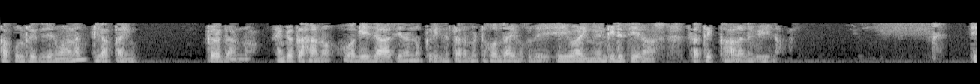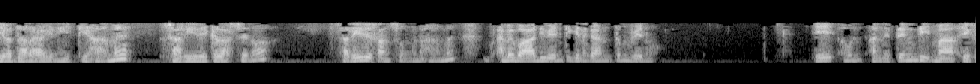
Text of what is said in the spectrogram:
කකුල් රිදෙනවා නම් ටිකක් අයින් කර ගන්නවා. ඇඟ කහන වගේ જાතින නොකරින්න තරමට හොඳයි මොකද ඒවා අයින් වෙන්න ඉඩ තියෙනවා සතෙක් කාලා නෙවෙයි නම. ඒව දරාගෙන හිටියාම ශරීරය එකලස් වෙනවා ශරීරය සංසුන් වුණාම හැබැයි වාඩි වෙන්න ඉගෙන ගන්නටම වෙනවා. ඒ අන්න එතෙන්දී මා ඒක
